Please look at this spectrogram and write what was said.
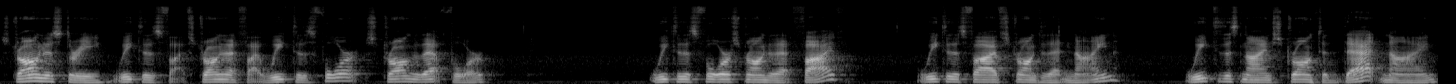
Strong to this 3, weak to this 5. Strong to that 5, weak to this 4, strong to that 4. Weak to this 4, strong to that 5. Weak to this 5, strong to that 9. Weak to this 9, strong to that 9.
